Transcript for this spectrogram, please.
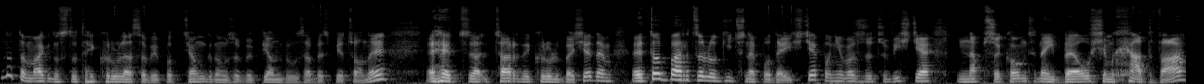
no to Magnus tutaj króla sobie podciągnął, żeby pion był zabezpieczony. E, cza- Czarny król B7 e, to bardzo logiczne podejście, ponieważ rzeczywiście na przekątnej B8 H2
